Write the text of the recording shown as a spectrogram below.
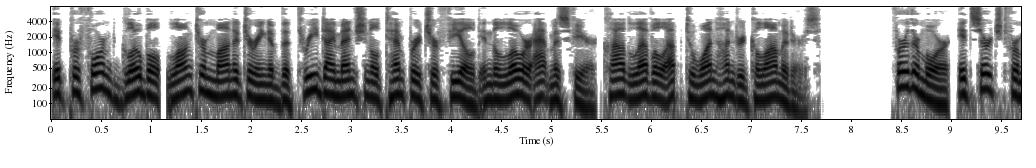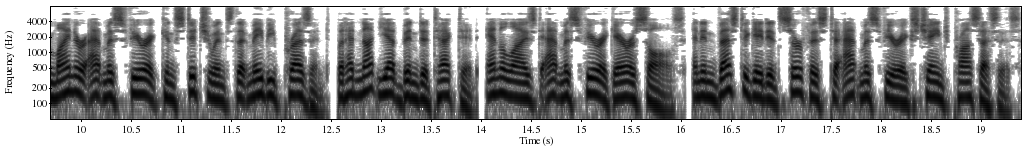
It performed global, long-term monitoring of the three-dimensional temperature field in the lower atmosphere cloud level up to 100 kilometers. Furthermore, it searched for minor atmospheric constituents that may be present, but had not yet been detected, analyzed atmospheric aerosols, and investigated surface-to-atmosphere exchange processes.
